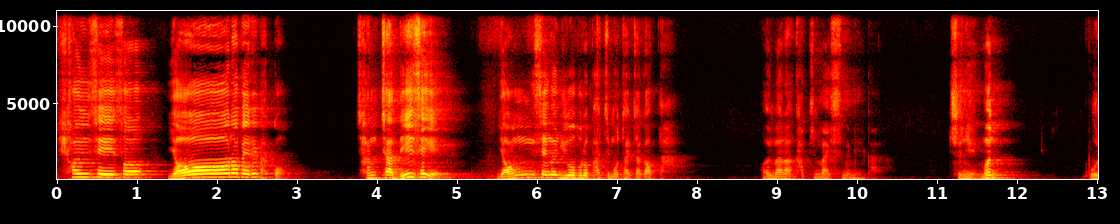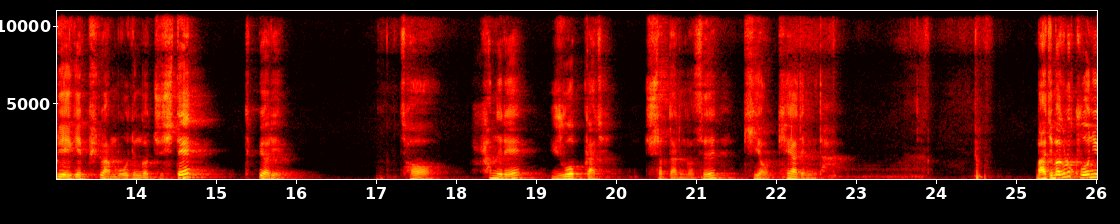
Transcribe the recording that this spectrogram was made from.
현세에서 여러 배를 받고 장차 내세에 영생을 유업으로 받지 못할 자가 없다. 얼마나 값진 말씀입니까? 주님은 우리에게 필요한 모든 것 주시되 특별히 저 하늘의 유업까지 주셨다는 것을 기억해야 됩니다. 마지막으로 구원이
